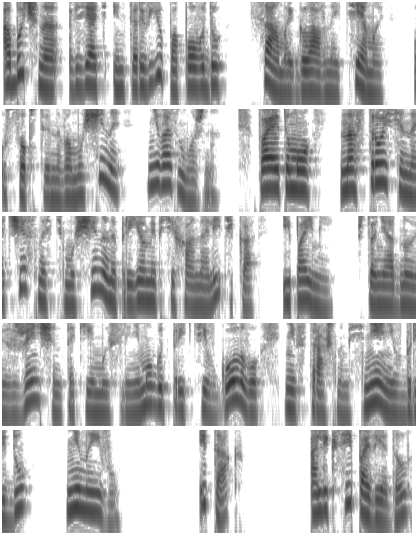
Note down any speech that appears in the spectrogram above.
Обычно взять интервью по поводу самой главной темы у собственного мужчины невозможно. Поэтому настройся на честность мужчины на приеме психоаналитика и пойми, что ни одной из женщин такие мысли не могут прийти в голову ни в страшном сне, ни в бреду, ни наяву. Итак, Алексей поведал,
